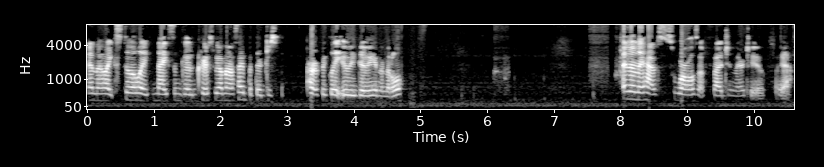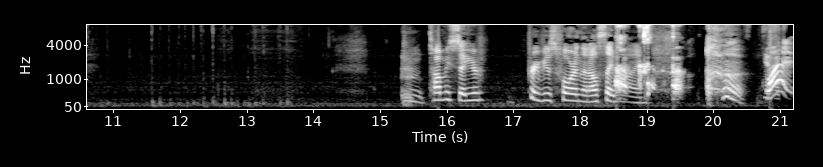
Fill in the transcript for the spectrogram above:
and they're like still like nice and good and crispy on the outside, but they're just perfectly ooey gooey in the middle. And then they have swirls of fudge in there too. So yeah. Tommy, say your previous four, and then I'll say mine. What?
